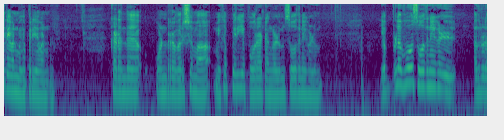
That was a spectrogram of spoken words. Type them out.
இறைவன் மிகப்பெரியவன். கடந்த ஒன்றரை வருஷமாக மிகப்பெரிய போராட்டங்களும் சோதனைகளும். எவ்வளவோ சோதனைகள் அதனோட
